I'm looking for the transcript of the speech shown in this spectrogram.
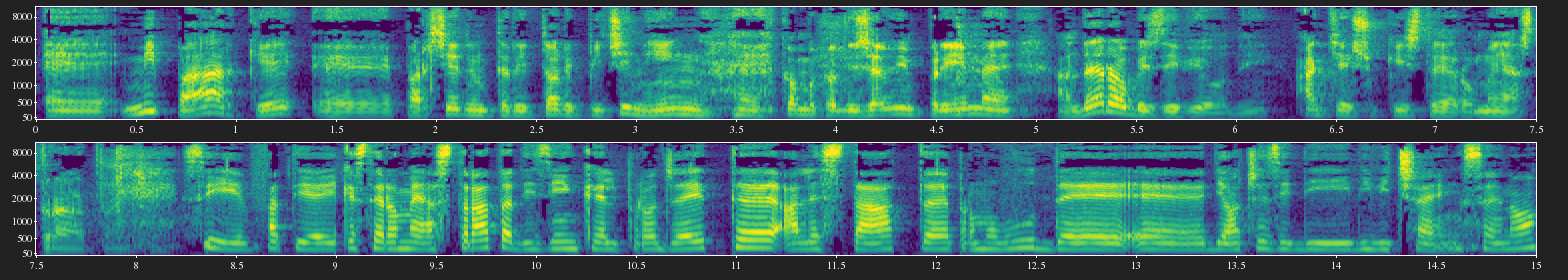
Eh, mi pare che eh, parsia di un territorio piccinin, eh, come dicevi prima, andare robe di viodi, anche su queste Romea Strata. Insomma. Sì, infatti queste Romea Strata disin che il progetto all'estate promovuto de eh, diocesi di, di Vicenza, no?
